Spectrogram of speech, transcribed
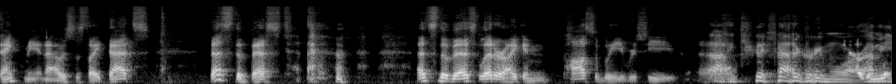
thanked me and i was just like that's that's the best that's the best letter i can possibly receive I uh, could not agree more. I mean,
